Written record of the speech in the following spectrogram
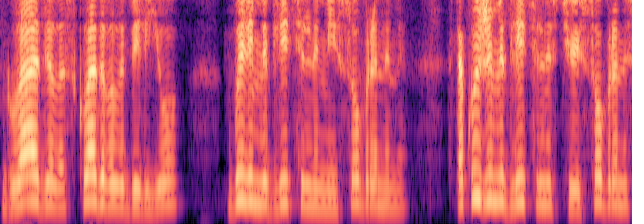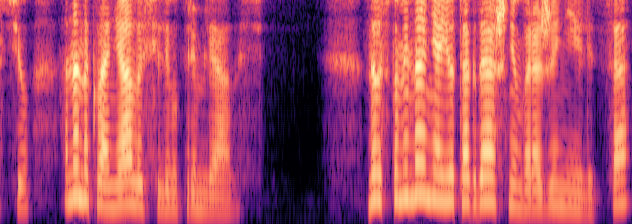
гладила, складывала белье, были медлительными и собранными. С такой же медлительностью и собранностью она наклонялась или выпрямлялась. На воспоминания о ее тогдашнем выражении лица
